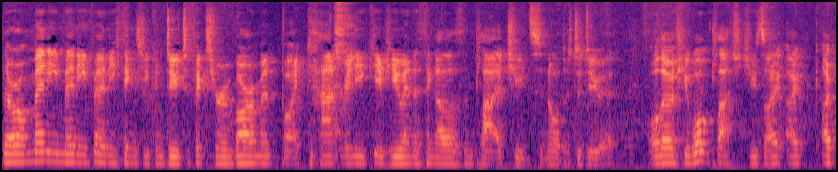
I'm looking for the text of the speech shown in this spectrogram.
there are many, many, many things you can do to fix your environment, but I can't really give you anything other than platitudes in order to do it. Although, if you want platitudes, I, I, I,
